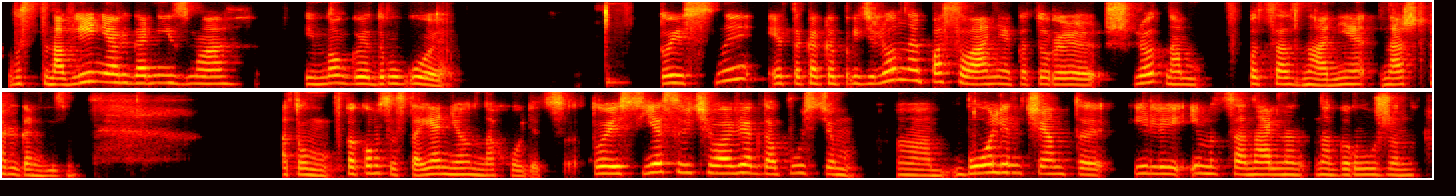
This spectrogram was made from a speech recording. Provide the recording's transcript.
восстановление организма и многое другое. То есть сны – это как определенное послание, которое шлет нам в подсознание наш организм о том, в каком состоянии он находится. То есть если человек, допустим, а, болен чем-то или эмоционально нагружен,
